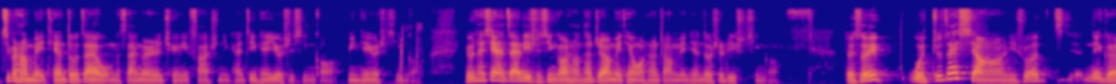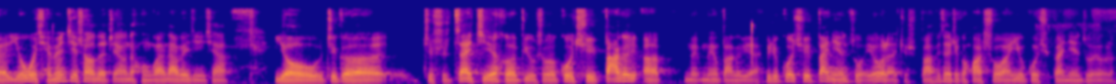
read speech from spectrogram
基本上每天都在我们三个人群里发誓，你看今天又是新高，明天又是新高，因为它现在在历史新高上，它只要每天往上涨，每天都是历史新高。对，所以我就在想啊，你说那个有我前面介绍的这样的宏观大背景下，有这个就是再结合，比如说过去八个月啊，没没有八个月，就是过去半年左右了，就是巴菲特这个话说完又过去半年左右了。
